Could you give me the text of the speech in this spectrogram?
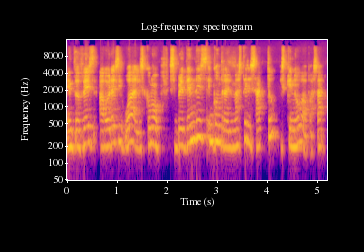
Entonces, ahora es igual, es como si pretendes encontrar el máster exacto, es que no va a pasar.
